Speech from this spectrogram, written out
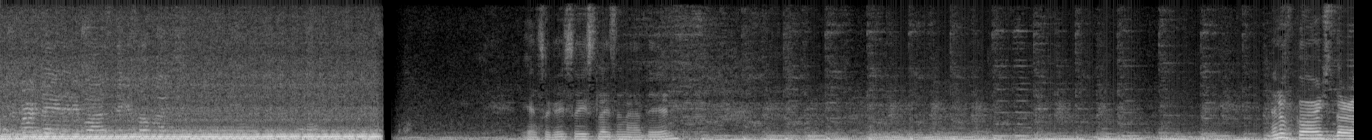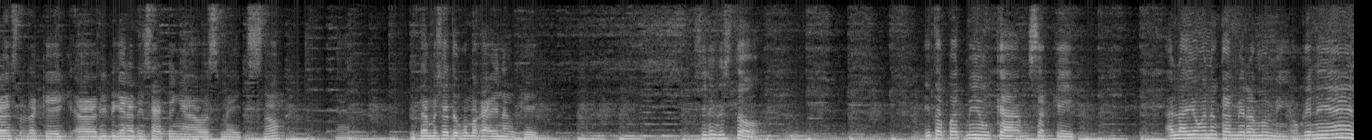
Happy birthday, Lady Boss. Thank you so much. Yan, so guys, so i-slice na natin. And of course, the rest of the cake, uh, bibigyan natin sa ating housemates, no? Yan. Tayo masyado kumakain ng cake. Sino gusto? Itapat mo yung cam sa cake. Alayo nga ng camera, mami. Okay na yan.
